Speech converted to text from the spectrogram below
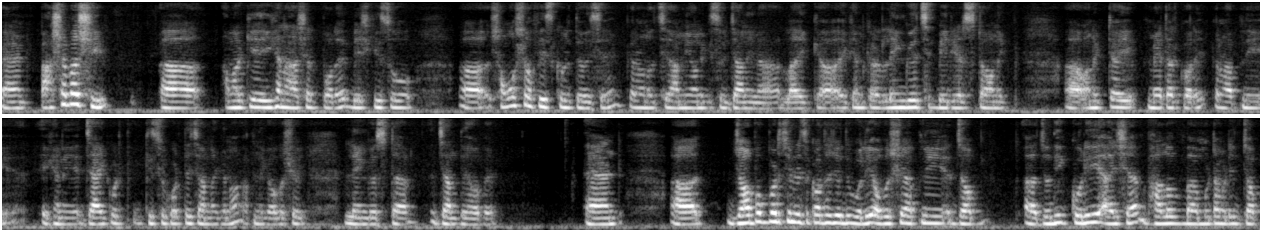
অ্যান্ড পাশাপাশি আমাকে এইখানে আসার পরে বেশ কিছু সমস্যা ফেস করতে হয়েছে। কারণ হচ্ছে আমি অনেক কিছু জানি না। লাইক এখানকার ল্যাঙ্গুয়েজ ব্যারিয়ার্সটা অনেক অনেকটাই ম্যাটার করে। কারণ আপনি এখানে যাই করতে কিছু করতে চান না কেন, আপনাকে অবশ্যই ল্যাঙ্গুয়েজটা জানতে হবে। অ্যান্ড জব অপরচুনিটির কথা যদি বলি, অবশ্যই আপনি জব যদি করি আইসা ভালো বা মোটামুটি জব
